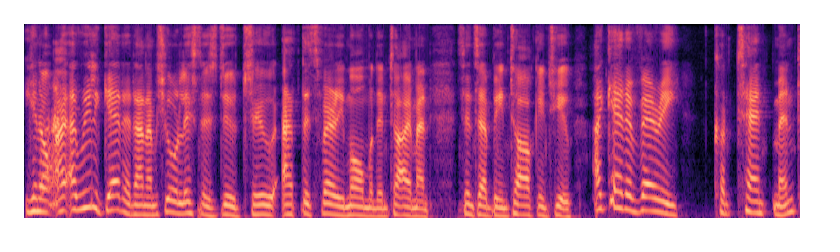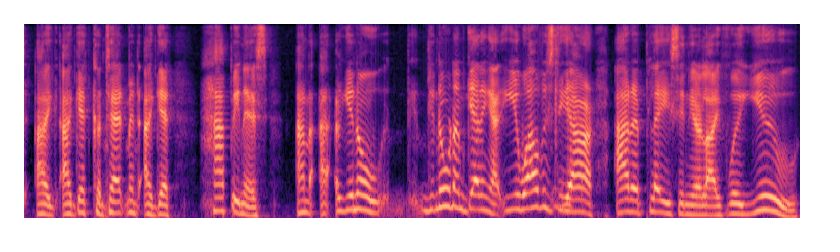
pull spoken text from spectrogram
You know, I, I really get it, and I'm sure listeners do too at this very moment in time. And since I've been talking to you, I get a very contentment. I, I get contentment. I get happiness. And, uh, you know, you know what I'm getting at? You obviously are at a place in your life where you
